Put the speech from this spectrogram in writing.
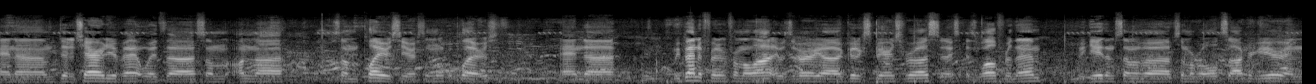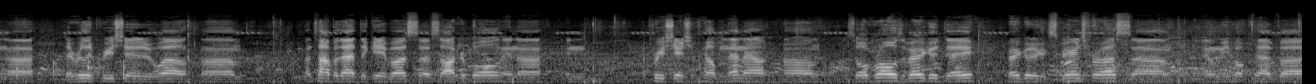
and um, did a charity event with uh, some uh, some players here, some local players, and uh, we benefited from a lot. It was a very uh, good experience for us as, as well for them. We gave them some of uh, some of our old soccer gear, and uh, they really appreciated it well. Um, on top of that, they gave us a soccer ball and, uh, appreciation for helping them out. Um, so overall, it was a very good day, very good experience for us, um, and we hope to have uh,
